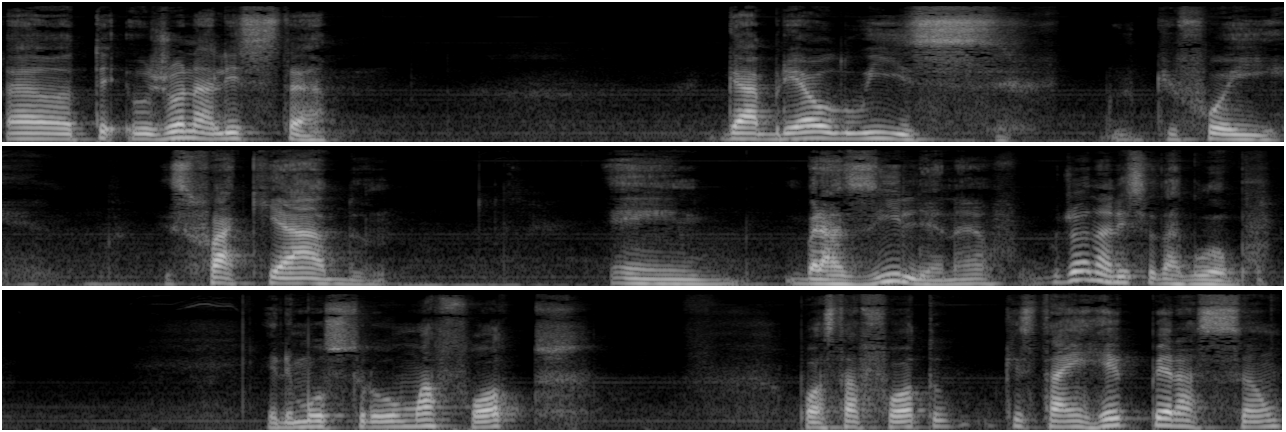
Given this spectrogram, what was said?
uh, o jornalista Gabriel Luiz, que foi esfaqueado em Brasília, né? O jornalista da Globo. Ele mostrou uma foto, posta a foto que está em recuperação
